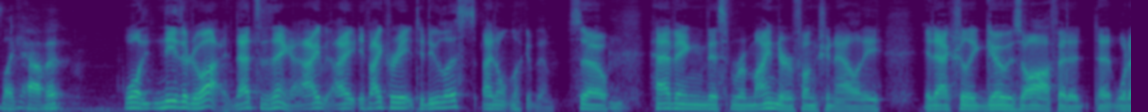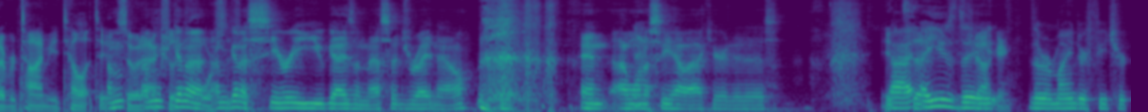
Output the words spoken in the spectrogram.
like have it well, neither do I. That's the thing. I, I if I create to do lists, I don't look at them. So having this reminder functionality, it actually goes off at a, at whatever time you tell it to. I'm, so it I'm actually gonna I'm gonna Siri you guys a message right now, and I want to see how accurate it is. I, uh, I, use the shocking. the reminder feature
